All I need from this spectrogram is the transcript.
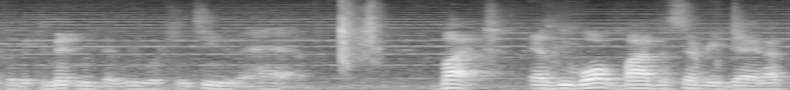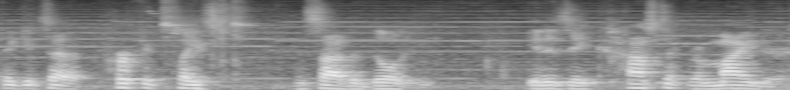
for the commitment that we will continue to have. But as we walk by this every day, and I think it's at a perfect place inside the building, it is a constant reminder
